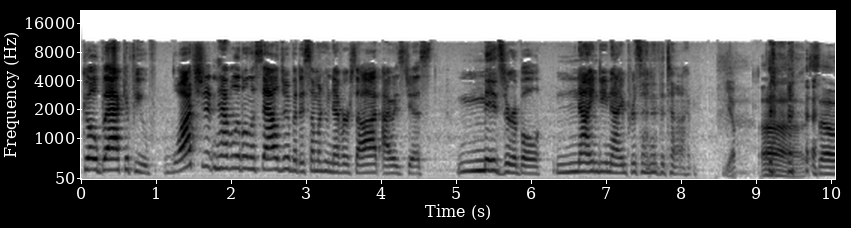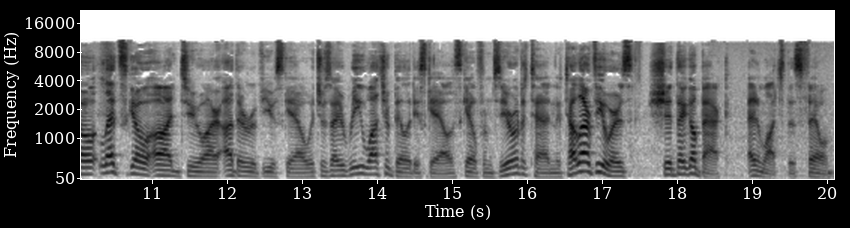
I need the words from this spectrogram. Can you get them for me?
go back if you watched it and have a little nostalgia, but as someone who never saw it, I was just miserable 99% of the time. Yep. Uh, so let's go on to our other review scale, which is a rewatchability scale, a scale from 0 to 10 to tell our viewers should they go back and watch this film.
